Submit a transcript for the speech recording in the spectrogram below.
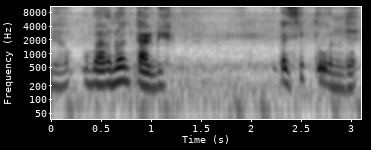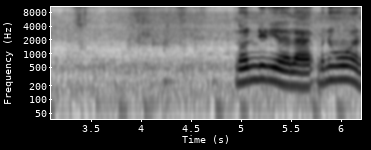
เดี๋ยวบูบาวนอนตากแดดแต่สิบตนเด้นอนอยู่นี่ล่ะมันห้อน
